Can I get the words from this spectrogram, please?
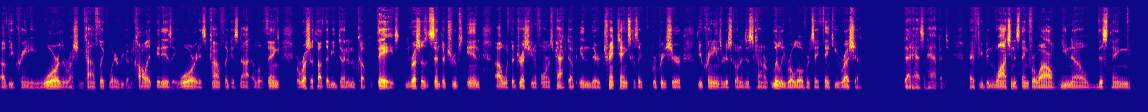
of the Ukrainian war, the Russian conflict, whatever you're going to call it. It is a war, it is a conflict, it's not a little thing. But Russia thought they'd be done in a couple days. Russia sent their troops in uh, with their dress uniforms packed up in their tra- tanks because they were pretty sure the Ukrainians are just going to just kind of literally roll over and say, Thank you, Russia. That hasn't happened. If you've been watching this thing for a while, you know this thing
